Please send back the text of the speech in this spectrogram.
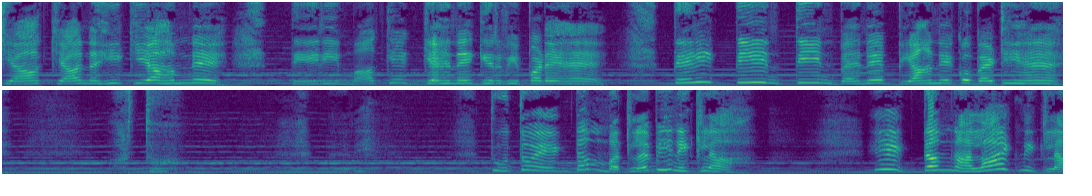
क्या क्या नहीं किया हमने? तेरी माँ के गहने गिरवी पड़े हैं। तेरी तीन तीन बहनें ब्याहने को बैठी हैं। और तू? तू तो एकदम मतलब ही निकला। एकदम नालायक निकला।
